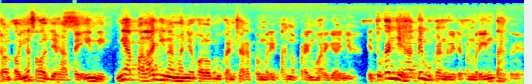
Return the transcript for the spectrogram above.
Contohnya soal JHT ini. Ini apalagi namanya kalau bukan cara pemerintah ngeprank warganya. Itu kan JHT bukan duitnya pemerintah tuh ya.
